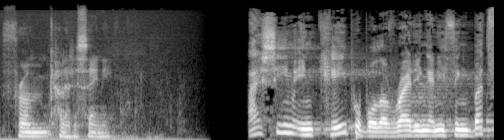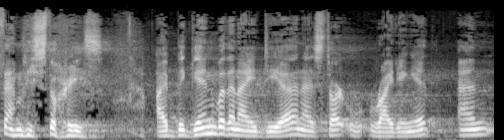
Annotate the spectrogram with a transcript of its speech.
from Khaled Hosseini I seem incapable of writing anything but family stories. I begin with an idea and I start writing it, and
